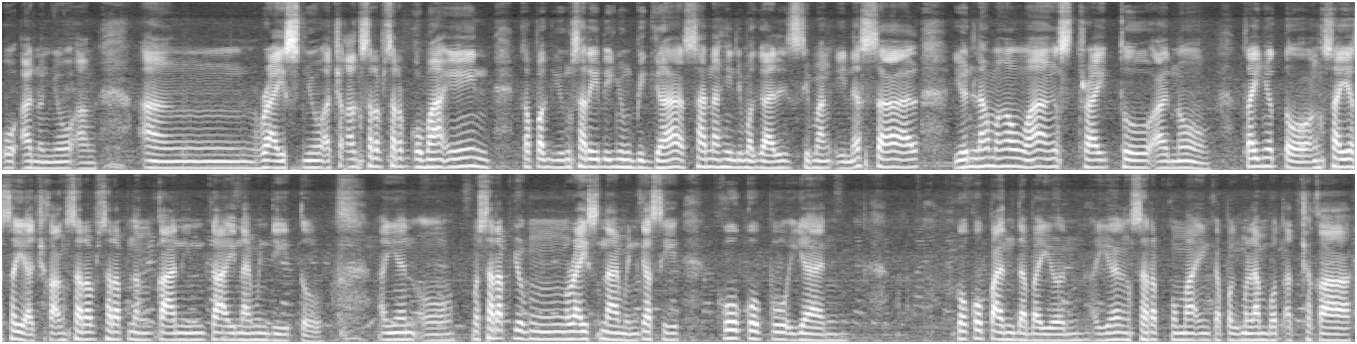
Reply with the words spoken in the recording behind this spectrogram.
o ano nyo ang ang rice nyo. At saka ang sarap-sarap kumain kapag yung sarili nyong bigas. Sana hindi magalit si Mang Inasal. Yun lang mga wangs. Try to ano try nyo to. Ang saya-saya at saka ang sarap-sarap ng kanin kain namin dito. Ayan oh. Masarap yung rice namin kasi coco po yan Coco Panda ba yun? Ayan, ang sarap kumain kapag malambot at saka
